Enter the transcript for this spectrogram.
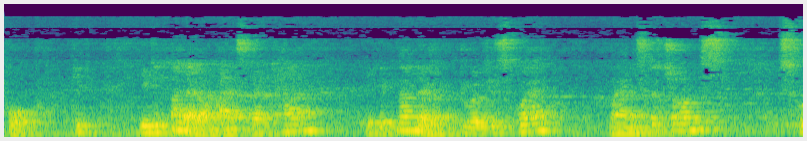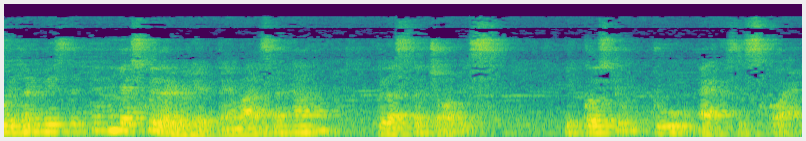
फोर ठीक? ये कितना जाएगा? माइनस का अठारह, ये कितना जाएगा? टू एक्स स्क्वायर माइनस का चौबीस. इसको इधर भेज देते हैं, या इसको इधर भेज देते हैं? माइनस का अठारह प्लस का चौबीस equals to two x square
